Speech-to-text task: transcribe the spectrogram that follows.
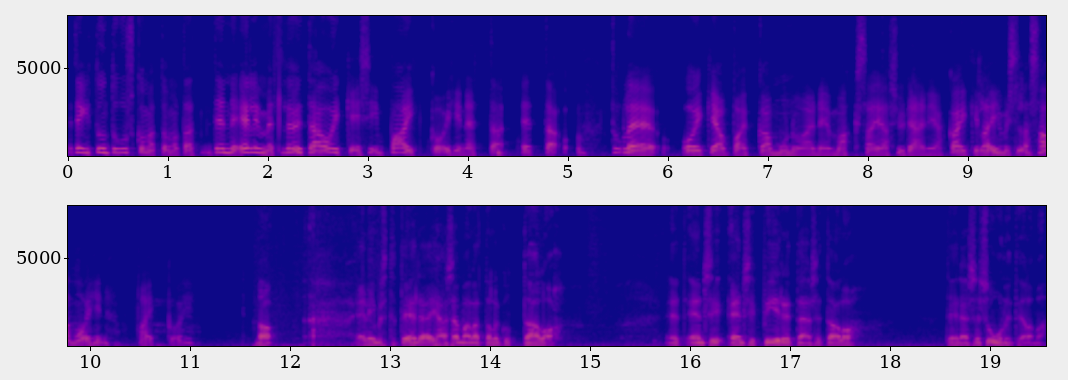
jotenkin tuntuu uskomattomalta, että miten ne elimet löytää oikeisiin paikkoihin, että, että tulee oikeaan paikkaan munuaineen maksa ja sydän ja kaikilla ihmisillä samoihin paikkoihin. No elimistö tehdään ihan samalla tavalla kuin talo. Et ensi, ensi piirretään se talo, tehdään se suunnitelma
